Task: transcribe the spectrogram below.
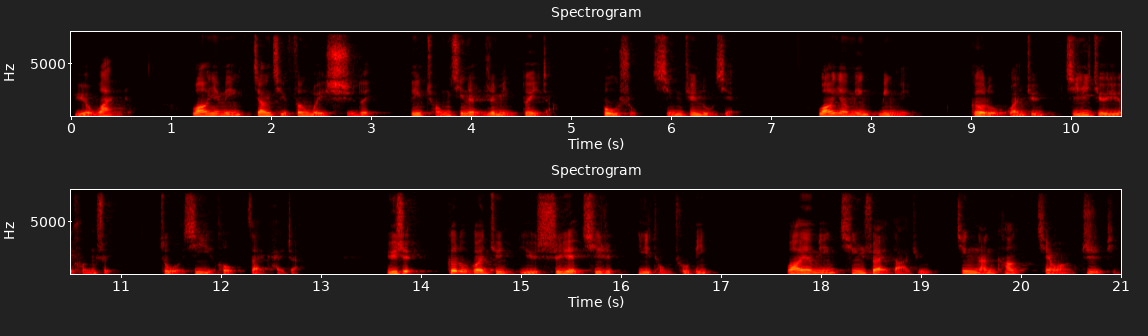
约万人，王阳明将其分为十队，并重新的任命队长。部署行军路线，王阳明命令各路官军集结于衡水、左西以后再开战。于是各路官军于十月七日一同出兵。王阳明亲率大军经南康前往治平。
